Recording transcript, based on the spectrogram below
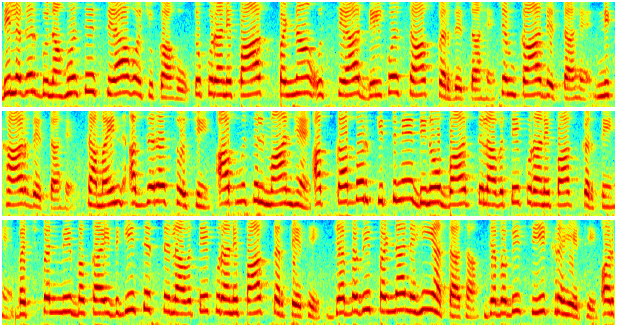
दिल अगर गुनाहों से स्याह हो चुका हो तो कुरान पाक पढ़ना उस स्याह दिल को साफ़ कर देता है, चमका देता है, निखार देता है। सामाइन अब जरा सोचें, आप मुसलमान हैं, आप कब और कितने दिनों बाद तिलावत कुरान पाक करते हैं? बचपन में बाकायदगी से तिलावत कुरान पाक करते थे, जब अभी पढ़ना नहीं आता था, जब अभी सीख रहे थे, और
